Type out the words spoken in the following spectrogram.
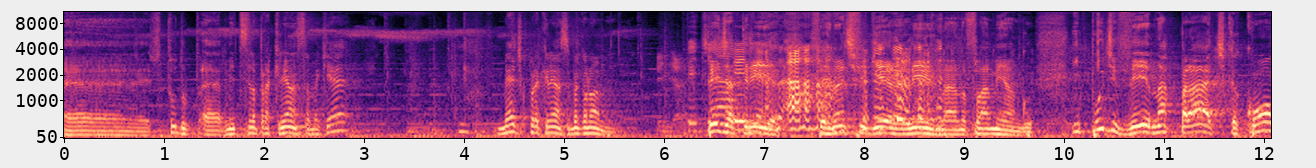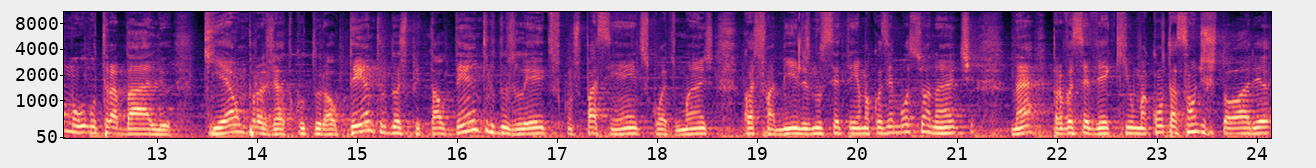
é, estudo, é, medicina para criança, como é que é? Médico para criança, como é que é o nome? Pediatria. Fernandes Figueira, ali na, no Flamengo. E pude ver na prática como o trabalho, que é um projeto cultural dentro do hospital, dentro dos leitos, com os pacientes, com as mães, com as famílias, no CT, é uma coisa emocionante, né? Para você ver que uma contação de história,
